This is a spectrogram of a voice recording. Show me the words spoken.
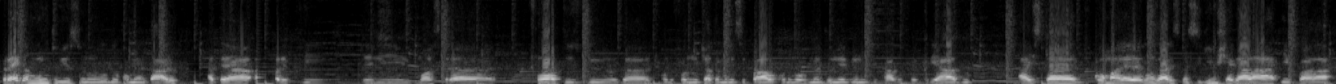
prega muito isso no documentário, até a hora que ele mostra fotos de, da, de quando foram no Teatro Municipal, quando o Movimento Negro Unificado foi criado, a história de como a Lélia Gonzalez conseguiu chegar lá e falar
